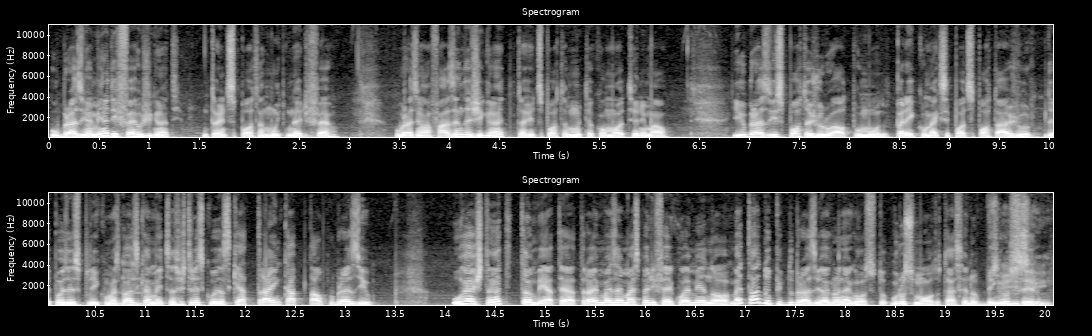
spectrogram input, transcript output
O, Brasil é mina de ferro gigante, então a gente exporta muito minério de ferro. O Brasil é uma fazenda gigante, então a gente exporta muita commodity animal. E o Brasil exporta juro alto para o mundo. Peraí, como é que se pode exportar juro? Depois eu explico. Mas hum. basicamente são essas três coisas que atraem capital para o Brasil. O restante também até atrai, mas é mais periférico, é menor. Metade do PIB do Brasil é agronegócio, tô, grosso modo, tá sendo bem sim, grosseiro. Sim.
